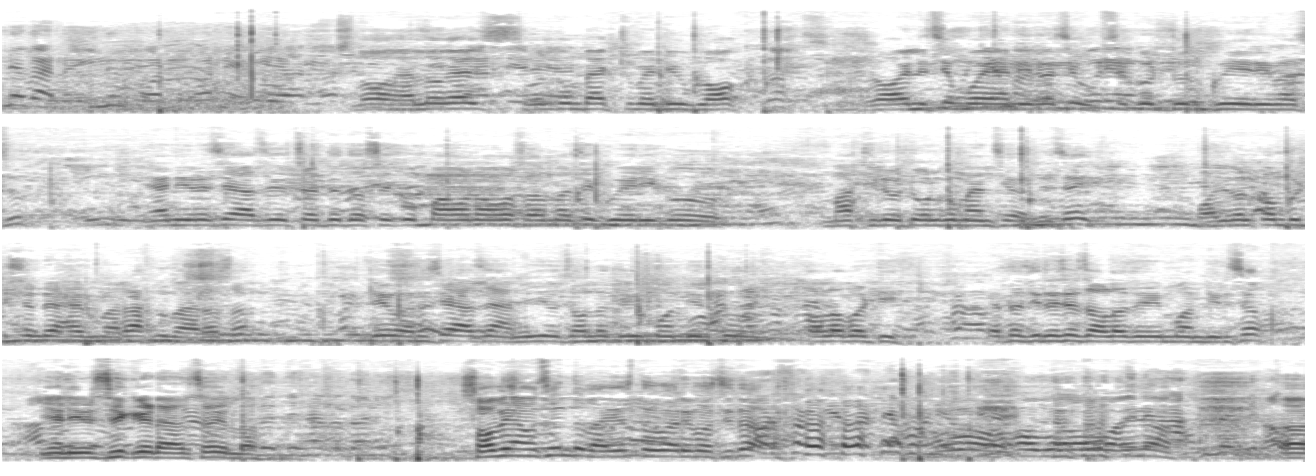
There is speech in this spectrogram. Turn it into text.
ल hello guys welcome back to my new blog र अहिले चाहिँ म यहाँनिर चाहिँ हुक्सेको दुर गुहेरीमा छु यहाँनिर चाहिँ आज चैते दसैँको पावन अवसरमा चाहिँ गुहेरीको माथिल्लो टोलको मान्छेहरूले चाहिँ भलिबल कम्पिटिसन राखेर राख्नु भएको छ त्यही भएर चाहिँ आज हामी यो जलदेवी मन्दिरको तलपट्टि यतातिर चाहिँ जलदेवी मन्दिर छ यहाँनिर चाहिँ केटाहरू छ है ल सबै आउँछ नि त भाइ यस्तो गरेपछि त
